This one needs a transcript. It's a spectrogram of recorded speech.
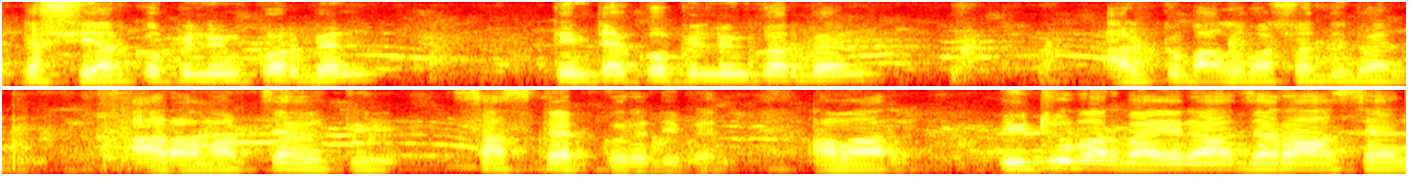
একটা শেয়ার কপি লিঙ্ক করবেন, তিনটা কপি লিঙ্ক করবেন, আর একটু ভালোবাসা দিবেন, আর আমার চ্যানেলটি সাবস্ক্রাইব করে দিবেন। আমার ইউটিউবার ভাইয়েরা যারা আছেন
